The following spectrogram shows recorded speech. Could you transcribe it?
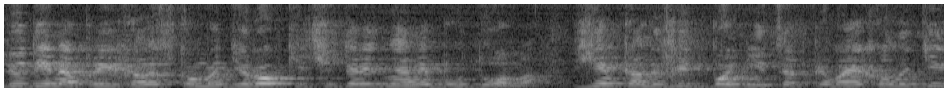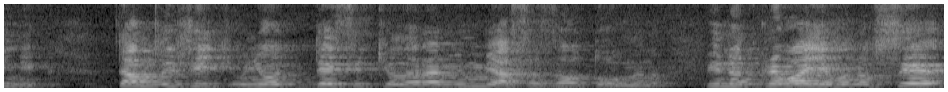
Людина приїхала з командировки, 4 дні не був вдома. Жінка лежить в больниці, відкриває холодильник, там лежить у нього 10 кілограмів м'яса заготовлено. Він відкриває, воно все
